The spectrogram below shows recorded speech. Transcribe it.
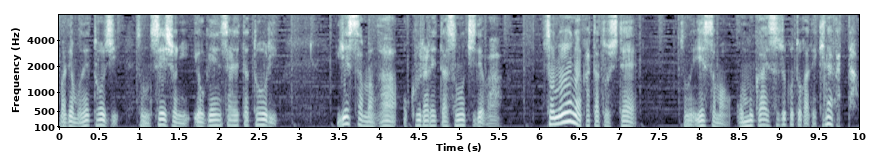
まあでもね、当時、その聖書に予言された通り、イエス様が送られたその地では、そのような方として、そのイエス様をお迎えすることができなかった。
